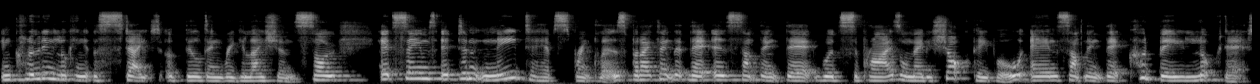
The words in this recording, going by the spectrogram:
including looking at the state of building regulations. So it seems it didn't need to have sprinklers, but I think that that is something that would surprise or maybe shock people and something that could be looked at.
